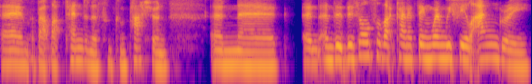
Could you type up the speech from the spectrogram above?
um, about that tenderness and compassion and uh, and and there's also that kind of thing when we feel angry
